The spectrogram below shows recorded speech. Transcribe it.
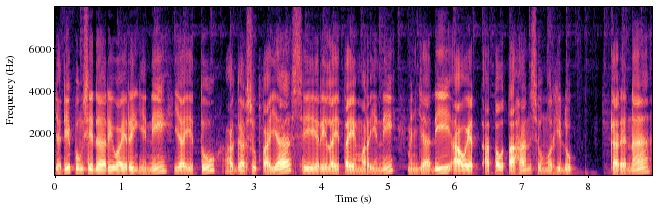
Jadi fungsi dari wiring ini yaitu agar supaya si relay timer ini menjadi awet atau tahan seumur hidup. Karena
